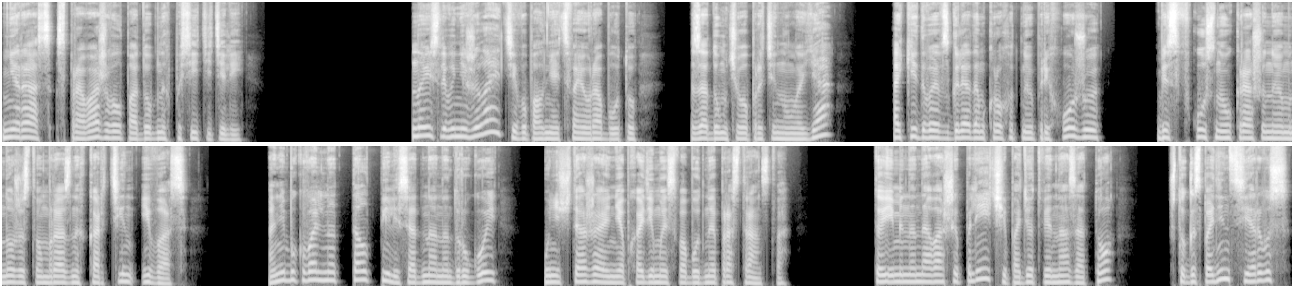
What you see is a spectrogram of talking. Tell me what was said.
не раз спроваживал подобных посетителей. Но если вы не желаете выполнять свою работу, задумчиво протянула я, окидывая взглядом крохотную прихожую, безвкусно украшенную множеством разных картин и вас. Они буквально толпились одна на другой, уничтожая необходимое свободное пространство. То именно на ваши плечи пойдет вина за то, что господин Сервус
